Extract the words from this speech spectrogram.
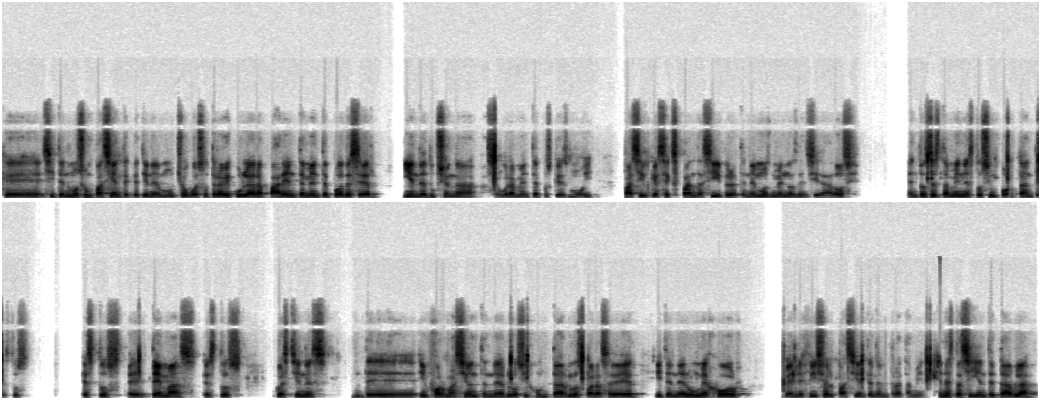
que si tenemos un paciente que tiene mucho hueso trabecular, aparentemente puede ser, y en deducción seguramente, pues que es muy fácil que se expanda, sí, pero tenemos menos densidad ósea. Entonces también esto es importante, estos, estos eh, temas, estas cuestiones de información, tenerlos y juntarlos para saber y tener un mejor beneficio al paciente en el tratamiento. En esta siguiente tabla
